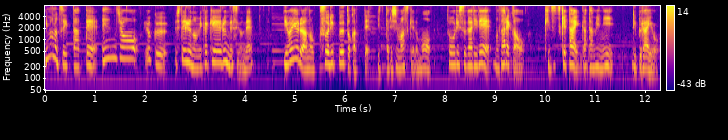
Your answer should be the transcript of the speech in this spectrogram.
今のツイッターって炎上よくしているのを見かけるんですよね。いわゆるあのクソリプとかって言ったりしますけども通りすがりでもう誰かを傷つけたいがためにリプライを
